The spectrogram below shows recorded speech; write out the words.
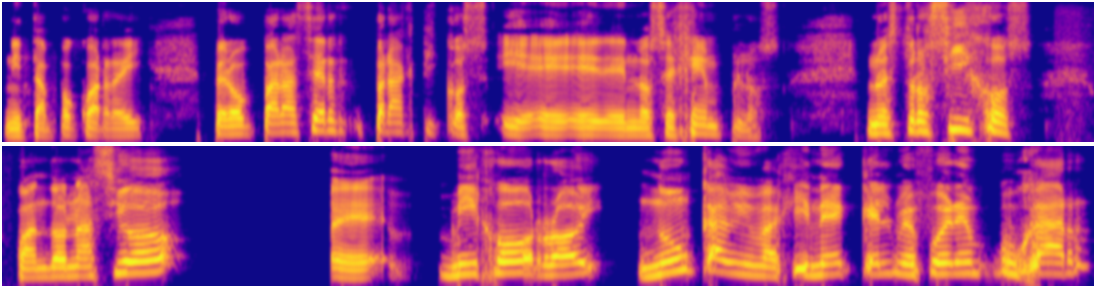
ni tampoco a Rey, pero para ser prácticos eh, eh, en los ejemplos. Nuestros hijos, cuando nació mi hijo Roy, nunca me imaginé que él me fuera a empujar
